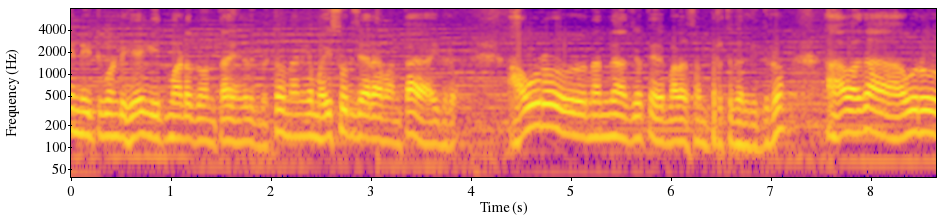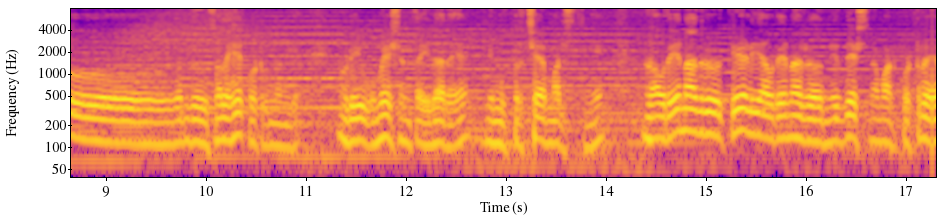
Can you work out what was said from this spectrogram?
ಏನು ಇಟ್ಕೊಂಡು ಹೇಗೆ ಇದು ಮಾಡೋದು ಅಂತ ಹೇಳಿಬಿಟ್ಟು ನನಗೆ ಮೈಸೂರು ಜಯರಾಮ್ ಅಂತ ಇದ್ದರು ಅವರು ನನ್ನ ಜೊತೆ ಭಾಳ ಸಂಪರ್ಕದಲ್ಲಿದ್ದರು. ಆವಾಗ ಅವರು ಒಂದು ಸಲಹೆ ಕೊಟ್ಟರು ನನಗೆ. ನೋಡಿ, ಉಮೇಶ್ ಅಂತ ಇದ್ದಾರೆ, ನಿಮಗೆ ಪರಿಚಯ ಮಾಡಿಸ್ತೀನಿ. ಅವ್ರೇನಾದರೂ ಕೇಳಿ, ಅವ್ರೇನಾದರೂ ನಿರ್ದೇಶನ ಮಾಡಿಕೊಟ್ರೆ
